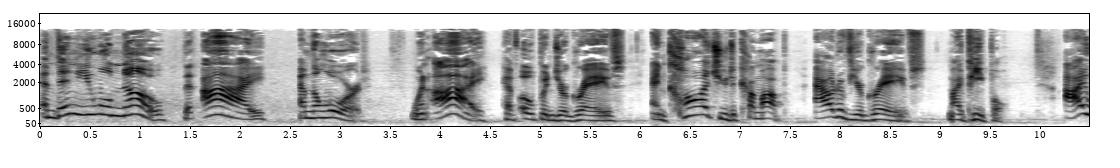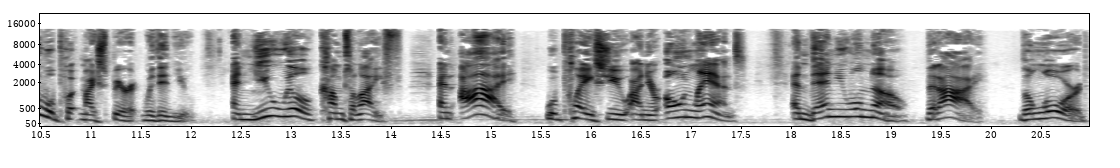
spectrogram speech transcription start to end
And then you will know that I am the Lord when I have opened your graves and caused you to come up out of your graves, my people. I will put my spirit within you and you will come to life. And I will place you on your own land. And then you will know that I, the Lord,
